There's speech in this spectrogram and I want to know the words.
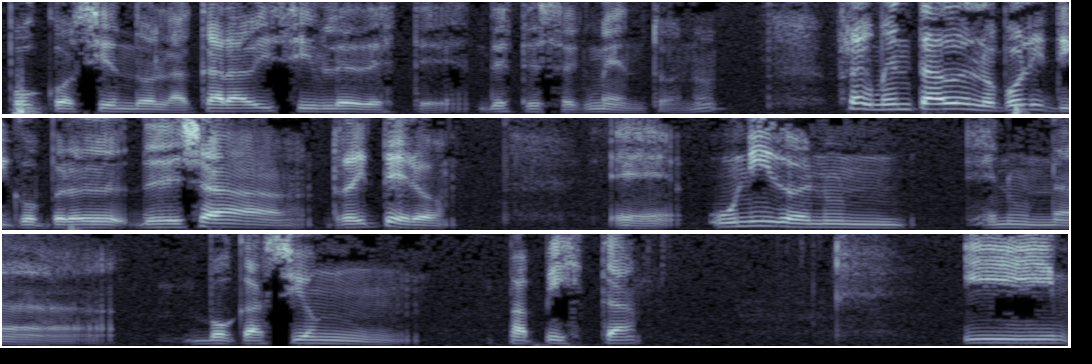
poco siendo la cara visible de este, de este segmento. ¿no? fragmentado en lo político, pero desde ya reitero, unido en, un, en una vocación papista y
